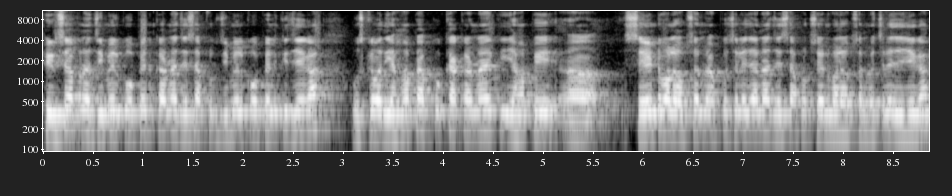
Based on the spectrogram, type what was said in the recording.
फिर से अपना जीमेल को ओपन करना है। जैसे आप लोग जीमेल को ओपन कीजिएगा, उसके बाद यहाँ पे आपको क्या करना है कि यहाँ पे सेंड वाले ऑप्शन में आपको चले जाना, जैसे आप लोग सेंड वाले ऑप्शन में चले जाइएगा।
